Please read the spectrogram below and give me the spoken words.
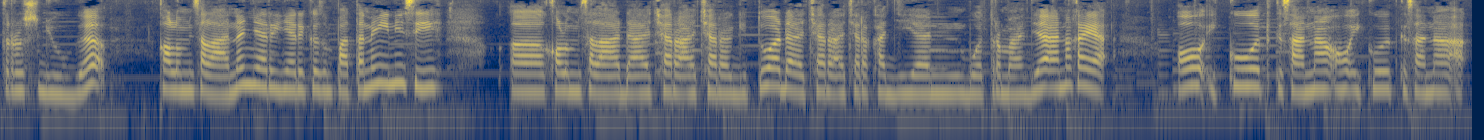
Terus juga kalau misalnya Ana nyari-nyari kesempatannya ini sih eh, kalau misalnya ada acara-acara gitu ada acara-acara kajian buat remaja Ana kayak oh ikut ke sana oh ikut ke sana.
